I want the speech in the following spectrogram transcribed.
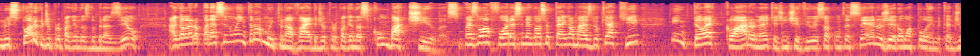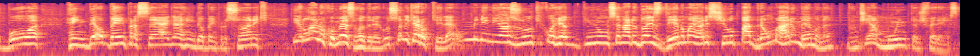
no histórico de propagandas do Brasil, a galera parece não entrar muito na vibe de propagandas combativas. Mas lá fora esse negócio pega mais do que aqui. Então é claro, né, que a gente viu isso acontecendo, gerou uma polêmica de boa, rendeu bem pra SEGA, rendeu bem pro Sonic. E lá no começo, Rodrigo, o Sonic era o quê? Ele era um menininho azul que corria em um cenário 2D no maior estilo padrão Mario mesmo, né? Não tinha muita diferença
